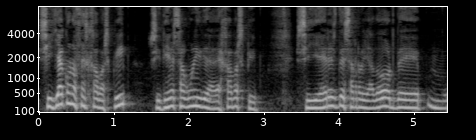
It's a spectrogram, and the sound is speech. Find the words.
Si ya conoces JavaScript, si tienes alguna idea de JavaScript, si eres desarrollador de, mm,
